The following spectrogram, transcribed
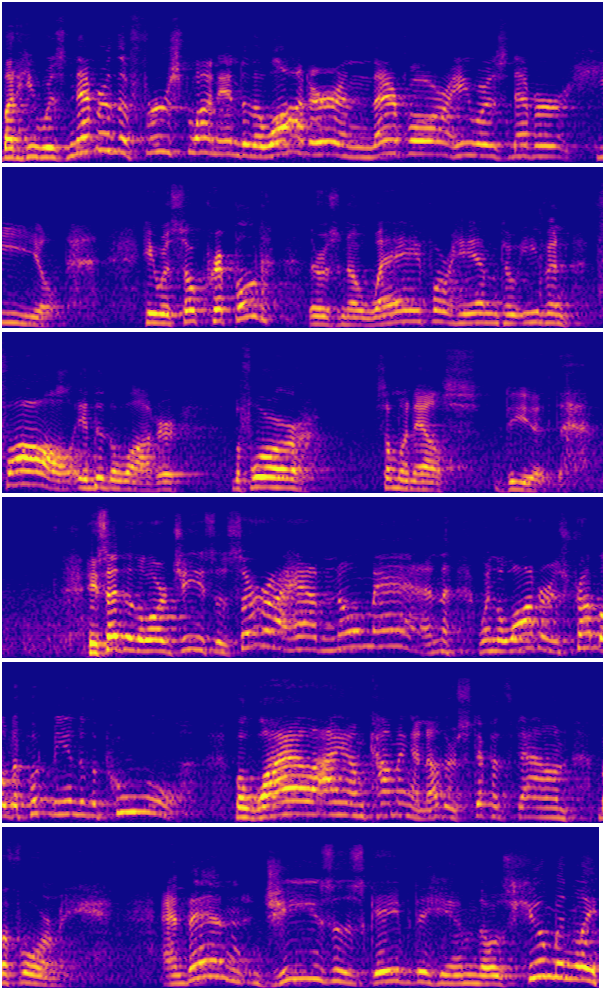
but he was never the first one into the water, and therefore he was never healed. He was so crippled, there was no way for him to even fall into the water before someone else did. He said to the Lord Jesus, Sir, I have no man when the water is troubled to put me into the pool. But while I am coming, another steppeth down before me. And then Jesus gave to him those humanly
